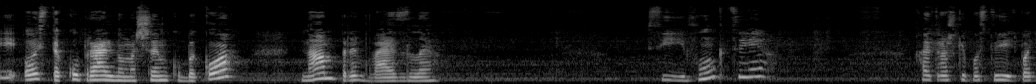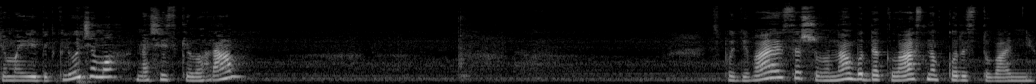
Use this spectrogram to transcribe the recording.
І ось таку пральну машинку Беко нам привезли. Всі її функції. Хай трошки постоїть, потім ми її підключимо на 6 кг. Сподіваюся, що вона буде класна в користуванні.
